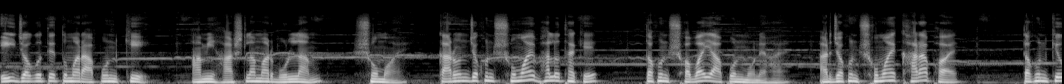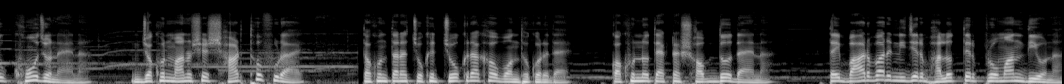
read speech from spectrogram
এই জগতে তোমার আপন কে? আমি হাসলাম আর বললাম, সময়। কারণ যখন সময় ভালো থাকে, তখন সবাই আপন মনে হয়। আর যখন সময় খারাপ হয়, তখন কেউ খোঁজও নেয় না। যখন মানুষের স্বার্থ ফুরায়, তখন তারা চোখে চোখ রাখাও বন্ধ করে দেয়। কখনো তো একটা শব্দও দেয় না। তাই বারবার নিজের ভালোত্বের প্রমাণ দিও না।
